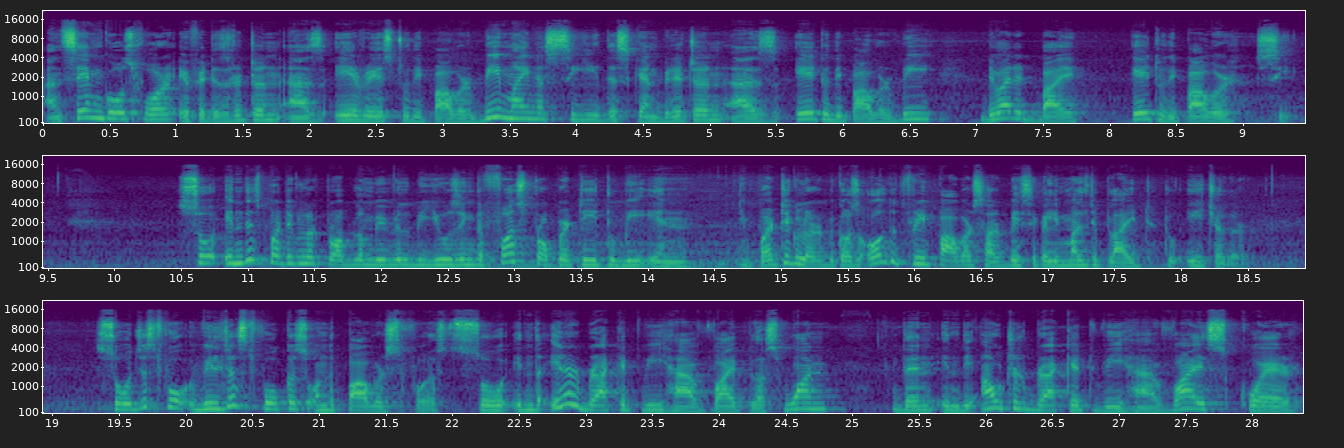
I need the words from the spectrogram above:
And same goes for if it is written as a raised to the power b minus c this can be written as a to the power b divided by a to the power c. So in this particular problem, we will be using the first property to be in particular because all the three powers are basically multiplied to each other. So just we'll just focus on the powers first. So in the inner bracket, we have y plus 1. Then in the outer bracket, we have y square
